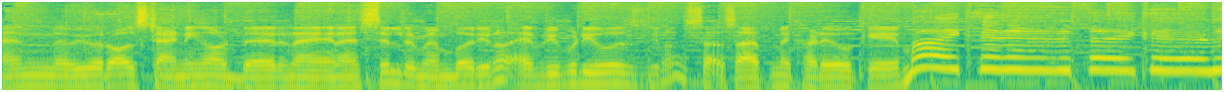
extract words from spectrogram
and we are all standing out there and I still remember you know everybody was you know साथ में खड़े होके Michael Michael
